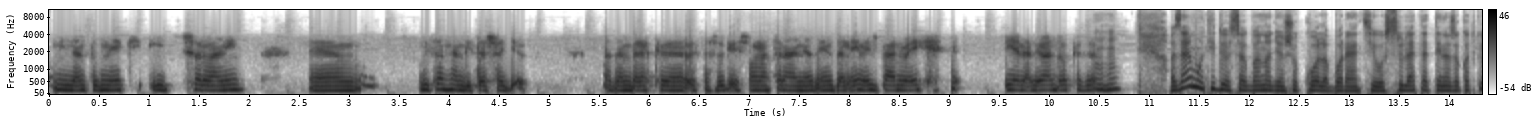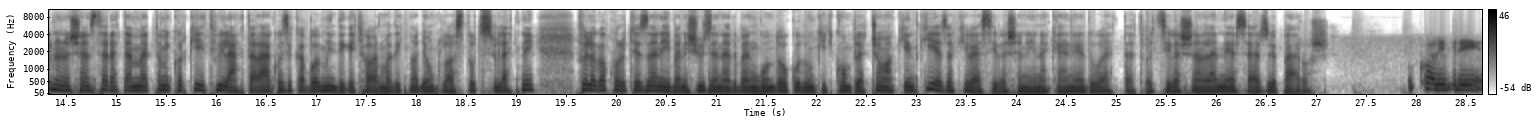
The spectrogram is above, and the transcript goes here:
mindent tudnék így sorolni, viszont nem biztos, hogy az emberek összefüggést fognak találni az én zeném és bármelyik ilyen előadók között. Uh-huh. Az elmúlt időszakban nagyon sok kollaboráció született, én azokat különösen szeretem, mert amikor két világ találkozik, abból mindig egy harmadik nagyon klassz tud születni. Főleg akkor, hogyha zenében és üzenetben gondolkodunk így komplet csomagként. Ki ez, akivel szívesen énekelnél duettet, vagy szívesen lennél szerzőpáros? Kolibri,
